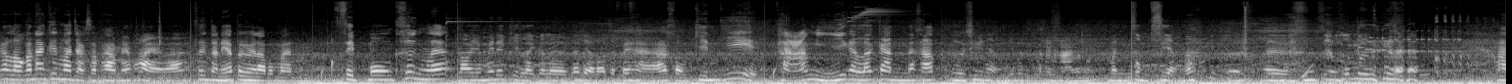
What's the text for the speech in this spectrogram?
ก็เราก็นั่งขึ้นมาจากสะพานไม้ไผ่แล้ว ซึ่งตอนนี้เป็นเวลาประมาณ 10โมงครึ่งแล้ว เรายังไม่ได้กินอะไรกันเลย ก็เดี๋ยวเราจะไปหาของกินที่ผาหมีกันละกันนะครับเออชื่อแถวนี้มันมันคล้ายกันหมด มันสมเสียงนะเออเสียงพวกมืออ่า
